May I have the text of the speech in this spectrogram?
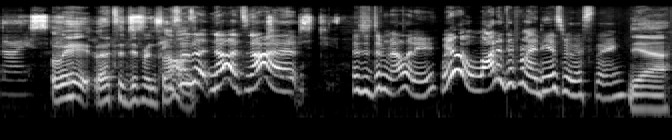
nice. Wait, that's a different song. This is a, no, it's not. It's a different melody. We had a lot of different ideas for this thing. Yeah,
